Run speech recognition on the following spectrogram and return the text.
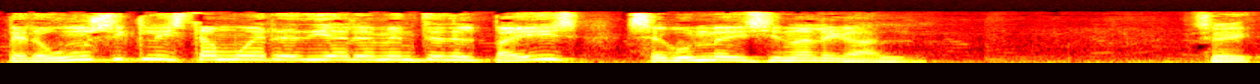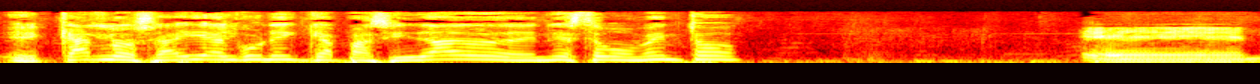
Pero un ciclista muere diariamente en el país, según medicina legal. Sí, eh, Carlos, ¿hay alguna incapacidad en este momento? Eh,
